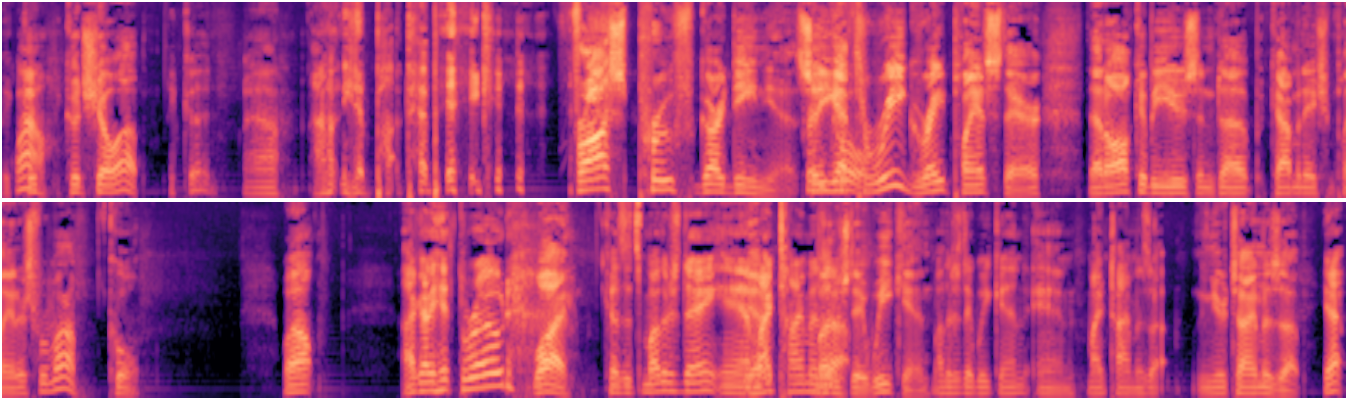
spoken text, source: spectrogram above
it wow, could, could show up. it could. Well, I don't need a pot that big. Frost-proof gardenia. So Pretty you got three great plants there that all could be used in uh, combination planters for mom. cool. Well, I got to hit the road Why? because it's Mother's Day and Yeah, my time is Mother's up. Day weekend, Mother's Day weekend and my time is up. And your time is up. Yep,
